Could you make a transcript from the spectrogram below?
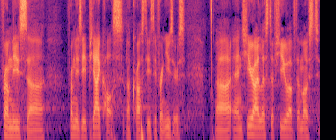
from these, uh, from these API calls across these different users. Uh, and here I list a few of the most,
